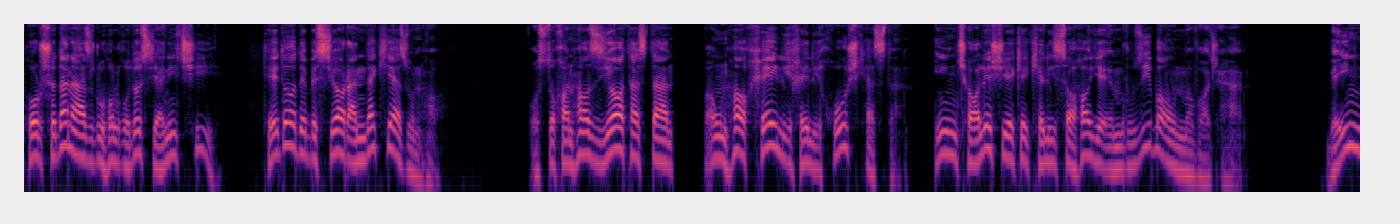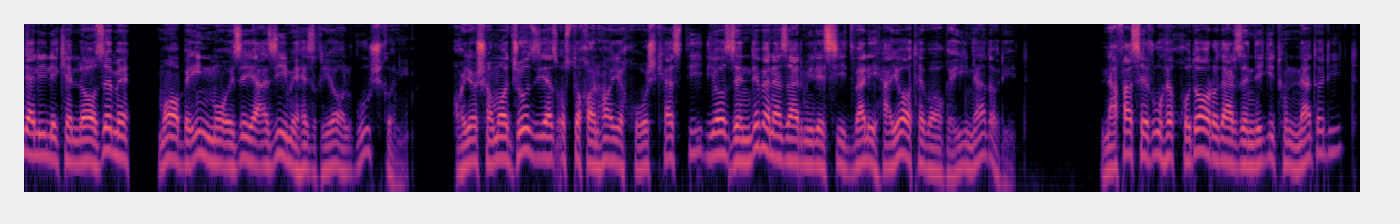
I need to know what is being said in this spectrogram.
پر شدن از روح القدس یعنی چی؟ تعداد بسیار اندکی از اونها. استخوانها زیاد هستند و اونها خیلی خیلی خشک هستند. این چالشیه که کلیساهای امروزی با اون مواجهند. به این دلیل که لازمه ما به این موعظه عظیم حزقیال گوش کنیم. آیا شما جزی از استخوانهای خشک هستید یا زنده به نظر می رسید ولی حیات واقعی ندارید؟ نفس روح خدا رو در زندگیتون ندارید؟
